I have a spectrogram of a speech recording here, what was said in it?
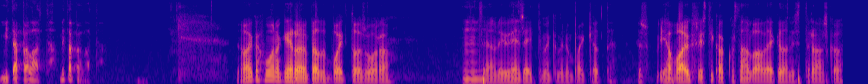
Mitä pelataan? Mitä pelataan? No, aika huono kerroin pelata voittoa suoraan. Mm. Sehän oli yhden 70 paikkeutta. Jos ihan vain yksi risti kakkosta haluaa veikata, niin sitten Ranska,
